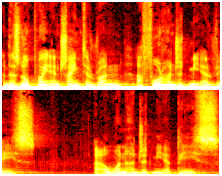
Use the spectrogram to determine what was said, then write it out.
And there's no point in trying to run a 400 meter race at a 100 meter pace.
